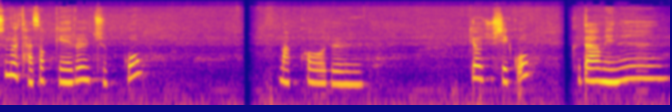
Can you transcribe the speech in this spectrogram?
25개를 줍고 마커를 껴주시고 그 다음에는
